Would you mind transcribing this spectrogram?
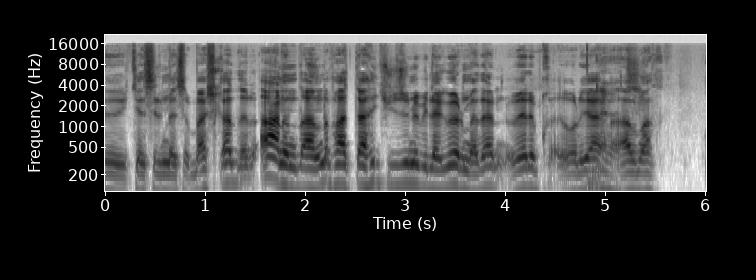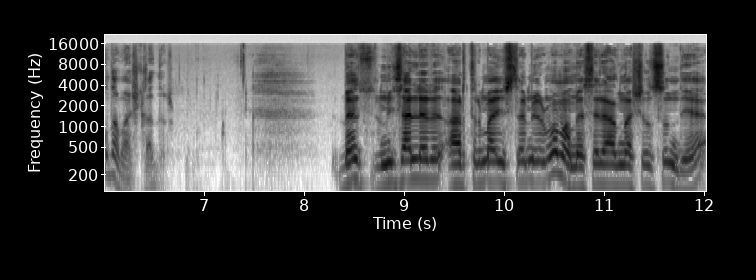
e, kesilmesi başkadır. Anında alınıp hatta hiç yüzünü bile görmeden verip oraya evet. almak o da başkadır. Ben misalleri artırmayı istemiyorum ama mesele anlaşılsın diye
